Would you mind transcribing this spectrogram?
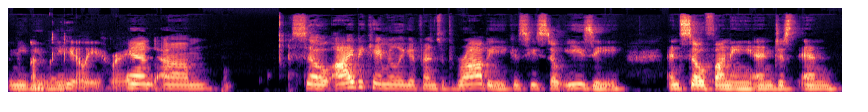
immediately. Immediately, right? And um, so I became really good friends with Robbie because he's so easy and so funny and just and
